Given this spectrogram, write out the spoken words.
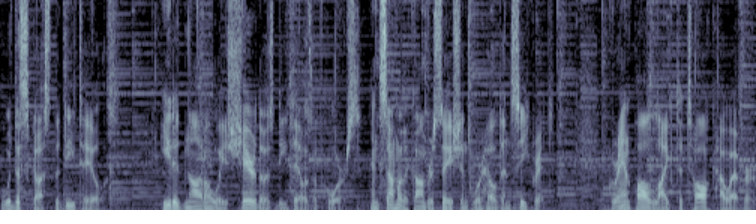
would discuss the details. He did not always share those details, of course, and some of the conversations were held in secret. Grandpa liked to talk, however,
